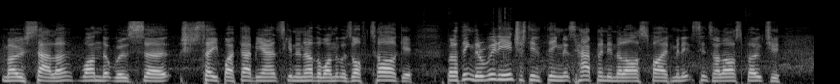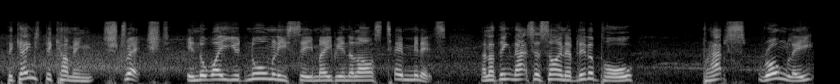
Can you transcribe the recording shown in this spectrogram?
Mo Salah. One that was uh, saved by Fabianski and another one that was off target. But I think the really interesting thing that's happened in the last five minutes since I last spoke to you, the game's becoming stretched in the way you'd normally see maybe in the last 10 minutes. And I think that's a sign of Liverpool, perhaps wrongly,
